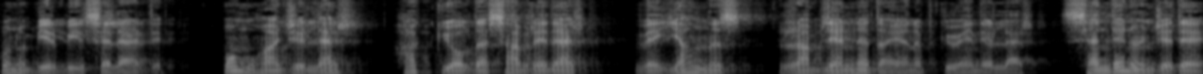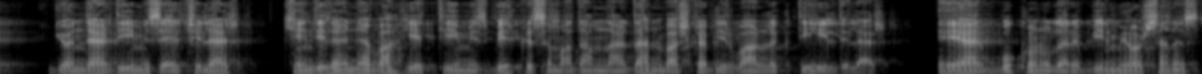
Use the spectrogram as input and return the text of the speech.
Bunu bir bilselerdi. O muhacirler hak yolda sabreder ve yalnız Rablerine dayanıp güvenirler. Senden önce de gönderdiğimiz elçiler kendilerine vahyettiğimiz bir kısım adamlardan başka bir varlık değildiler. Eğer bu konuları bilmiyorsanız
